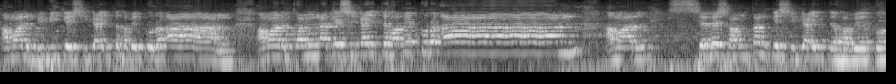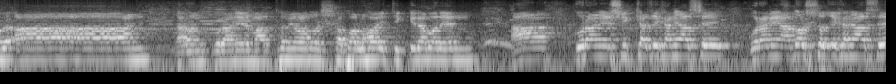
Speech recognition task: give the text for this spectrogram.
আমার বিবিকে শিখাইতে হবে কোরআন আমার কন্যাকে শিখাইতে হবে কোরআন আমার ছেলে সন্তানকে শিখাইতে হবে কোরআন। কারণ কোরআনের মাধ্যমে মানুষ সফল হয় ঠিক কিনা বলেন? আহ, কোরআনের শিক্ষা যেখানে আছে কোরআনের আদর্শ যেখানে আছে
